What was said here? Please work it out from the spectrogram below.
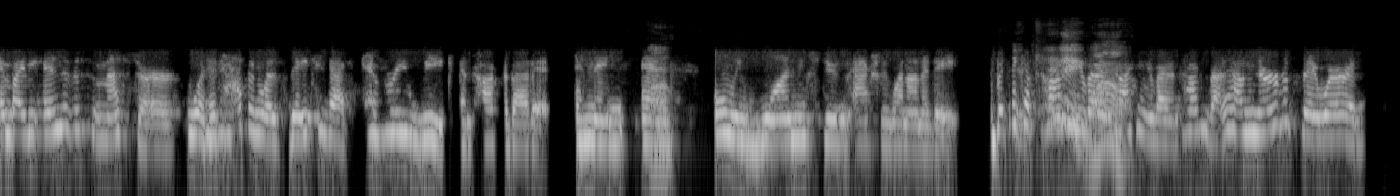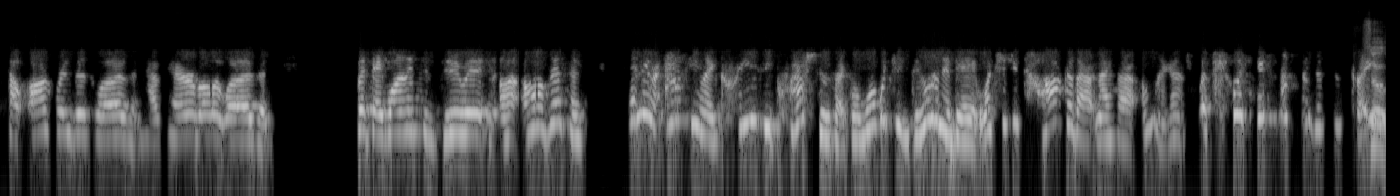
and by the end of the semester, what had happened was they came back every week and talked about it, and they and. Wow only one student actually went on a date. But they kept talking about wow. it, talking about it, and talking about it, how nervous they were and how awkward this was and how terrible it was. And but they wanted to do it and all this. And then they were asking like crazy questions, like, "Well, what would you do on a date? What should you talk about?" And I thought, "Oh my gosh, what's going on? This is crazy." So,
